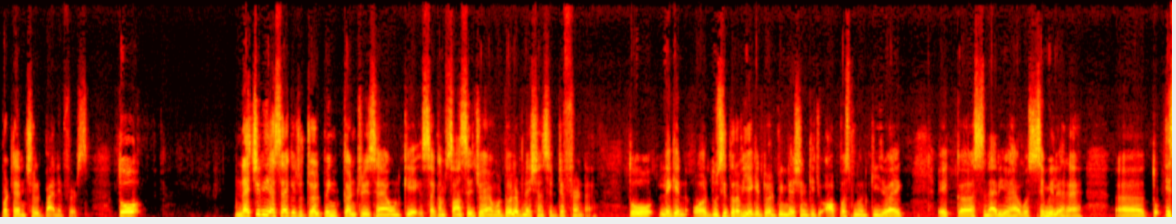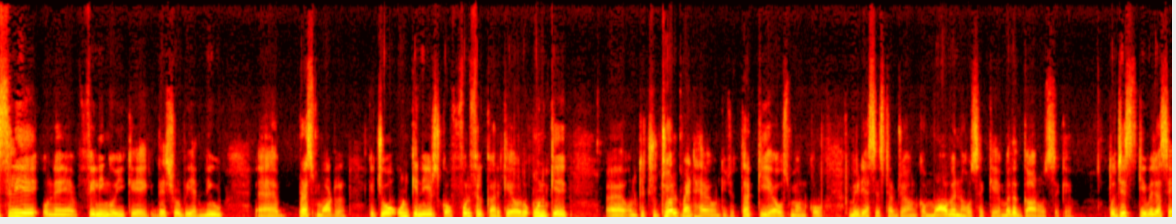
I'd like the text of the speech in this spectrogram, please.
potential benefits. तो नेचुरली ऐसा है कि जो डेवलपिंग कंट्रीज़ हैं, उनके सकमस्टांसेस जो है, वो डेवलप नेशन से डिफरेंट है। तो लेकिन, और दूसरी तरफ़ ये है कि डेवलपिंग नेशन की जो आपस में उनकी जो है एक सिनेरियो है, वो सिमिलर है। तो इसलिए उन्हें फीलिंग हुई कि they should be a new press model कि जो उनके नीड्स को फुलफिल करके और उनके उनकी जो डेवलपमेंट है, उनकी जो तरक्की है, उसमें उनको मीडिया सिस्टम जो है, उनको मॉवन हो सके, मददगार हो सके। तो जिसकी वजह से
